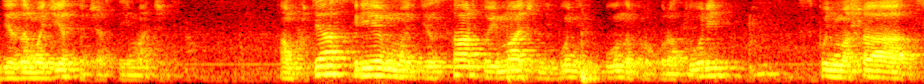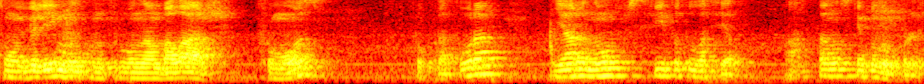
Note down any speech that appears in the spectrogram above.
dezamăgesc această imagine. Am putea scriem din start o imagine bună, bună procuraturii, spunem așa, să o învelim într-un ambalaj frumos, procuratura, iar înăuntru să fie totul la fel. Asta nu schimbă lucrurile.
